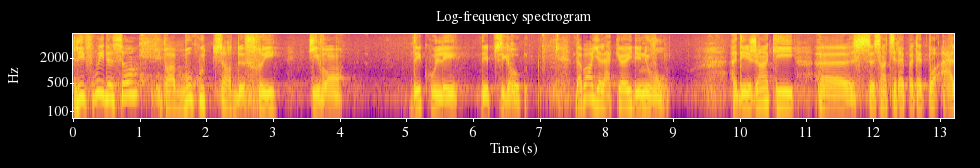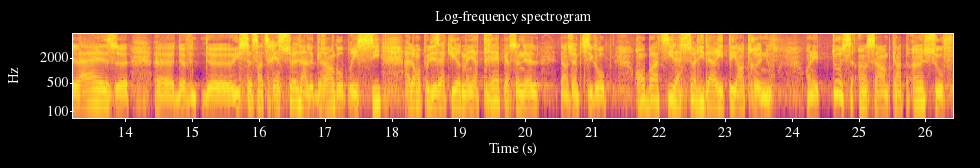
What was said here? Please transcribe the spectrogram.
Les fruits de ça, il y a beaucoup de sortes de fruits qui vont découler des petits groupes. D'abord, il y a l'accueil des nouveaux. Des gens qui euh, se sentiraient peut-être pas à l'aise, euh, de, ils se sentiraient seuls dans le grand groupe ici. Alors, on peut les accueillir de manière très personnelle dans un petit groupe. On bâtit la solidarité entre nous. On est tous ensemble. Quand un souffre,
